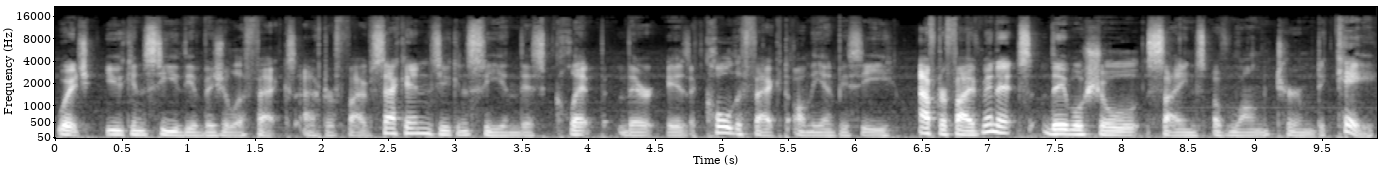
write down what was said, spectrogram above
which you can see the visual effects after 5 seconds. You can see in this clip there is a cold effect on the NPC. After 5 minutes, they will show signs of long term decay,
